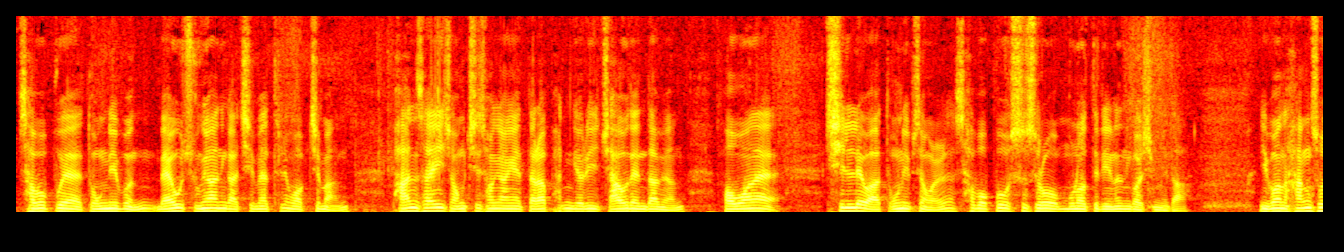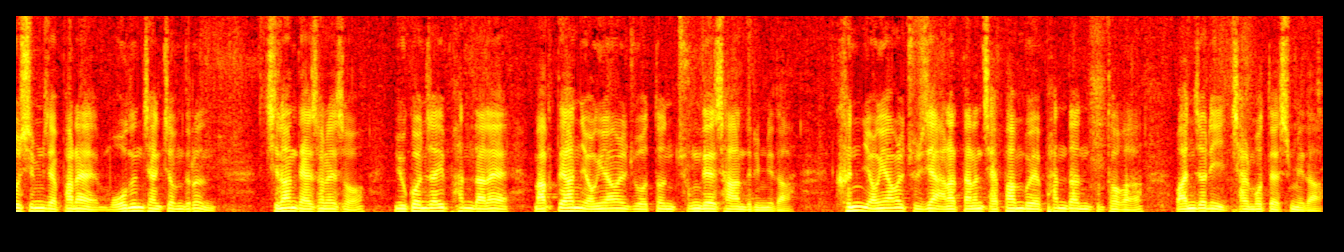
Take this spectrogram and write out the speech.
사법부의 독립은 매우 중요한 가치임에 틀림없지만 판사의 정치 성향에 따라 판결이 좌우된다면 법원의 신뢰와 독립성을 사법부 스스로 무너뜨리는 것입니다. 이번 항소심 재판의 모든 쟁점들은 지난 대선에서 유권자의 판단에 막대한 영향을 주었던 중대 사안들입니다. 큰 영향을 주지 않았다는 재판부의 판단부터가 완전히 잘못됐습니다.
